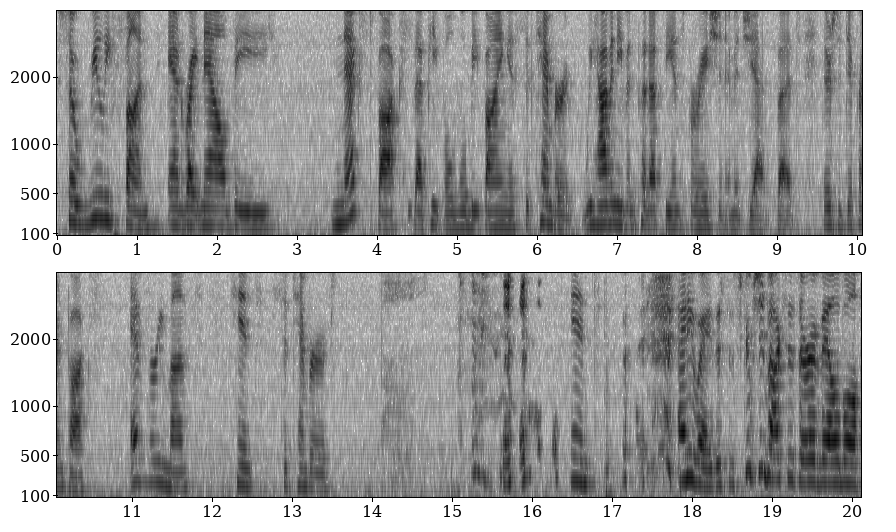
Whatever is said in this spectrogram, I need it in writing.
so really fun. And right now, the next box that people will be buying is September. We haven't even put up the inspiration image yet, but there's a different box every month. Hint September. hint. anyway, the subscription boxes are available.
